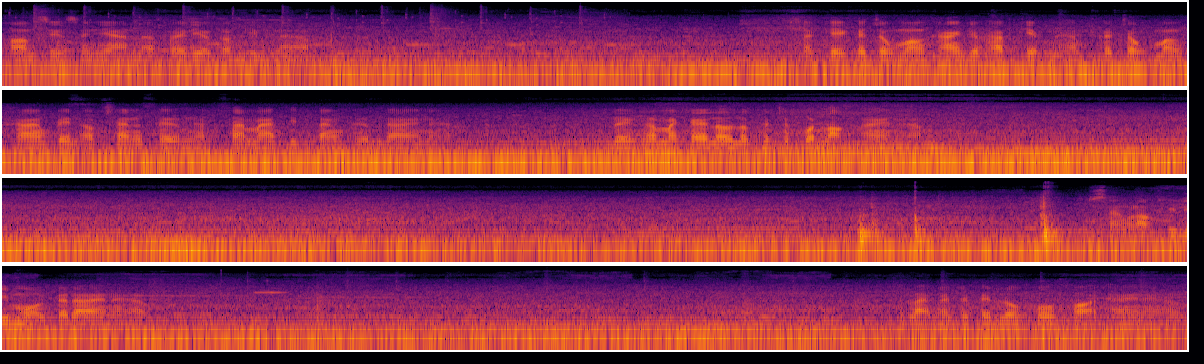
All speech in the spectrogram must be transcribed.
พร้อมเสียงสัญญาณและไฟเลี้ยวกระพริบนะครับ สังเกตกระจกมองข้างจะพับเก็บนะครับ กระจกมองข้างเป็นออปชันเสริมนะครับ สามารถติดตั้งเพิ่มได้นะครับ เดินเข้ามาใกล้รถแล้วก็จะปลดล็อกให้นะครับสั่งล็อกที่รีโมทก็ได้นะครับ หลังก็จะเป็นโลโก้ฟอร์ดให้นะครับ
